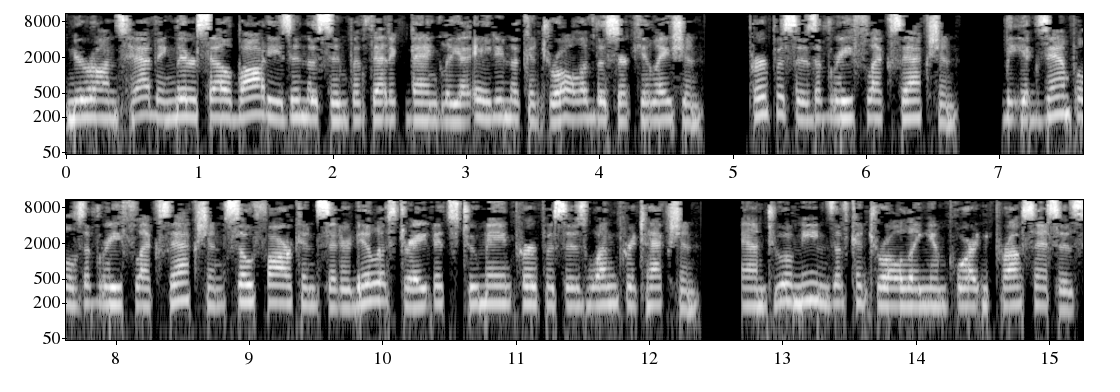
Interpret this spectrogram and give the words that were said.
Neurons having their cell bodies in the sympathetic ganglia aid in the control of the circulation. Purposes of reflex action. The examples of reflex action so far considered illustrate its two main purposes one protection, and two a means of controlling important processes.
